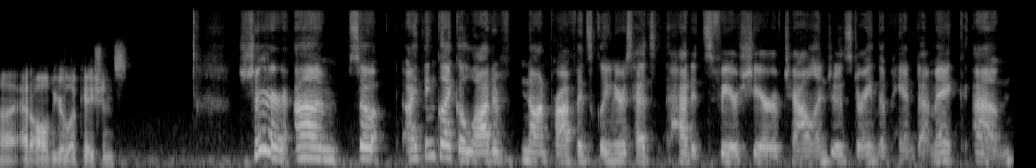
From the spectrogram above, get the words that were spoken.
uh, at all of your locations? Sure. Um, so I think, like a lot of nonprofits, Gleaners has had its fair share of challenges during the pandemic. Um,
